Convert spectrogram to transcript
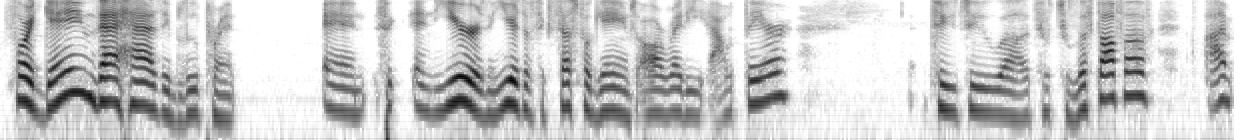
for a game that has a blueprint and and years and years of successful games already out there to to uh, to to lift off of, I'm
